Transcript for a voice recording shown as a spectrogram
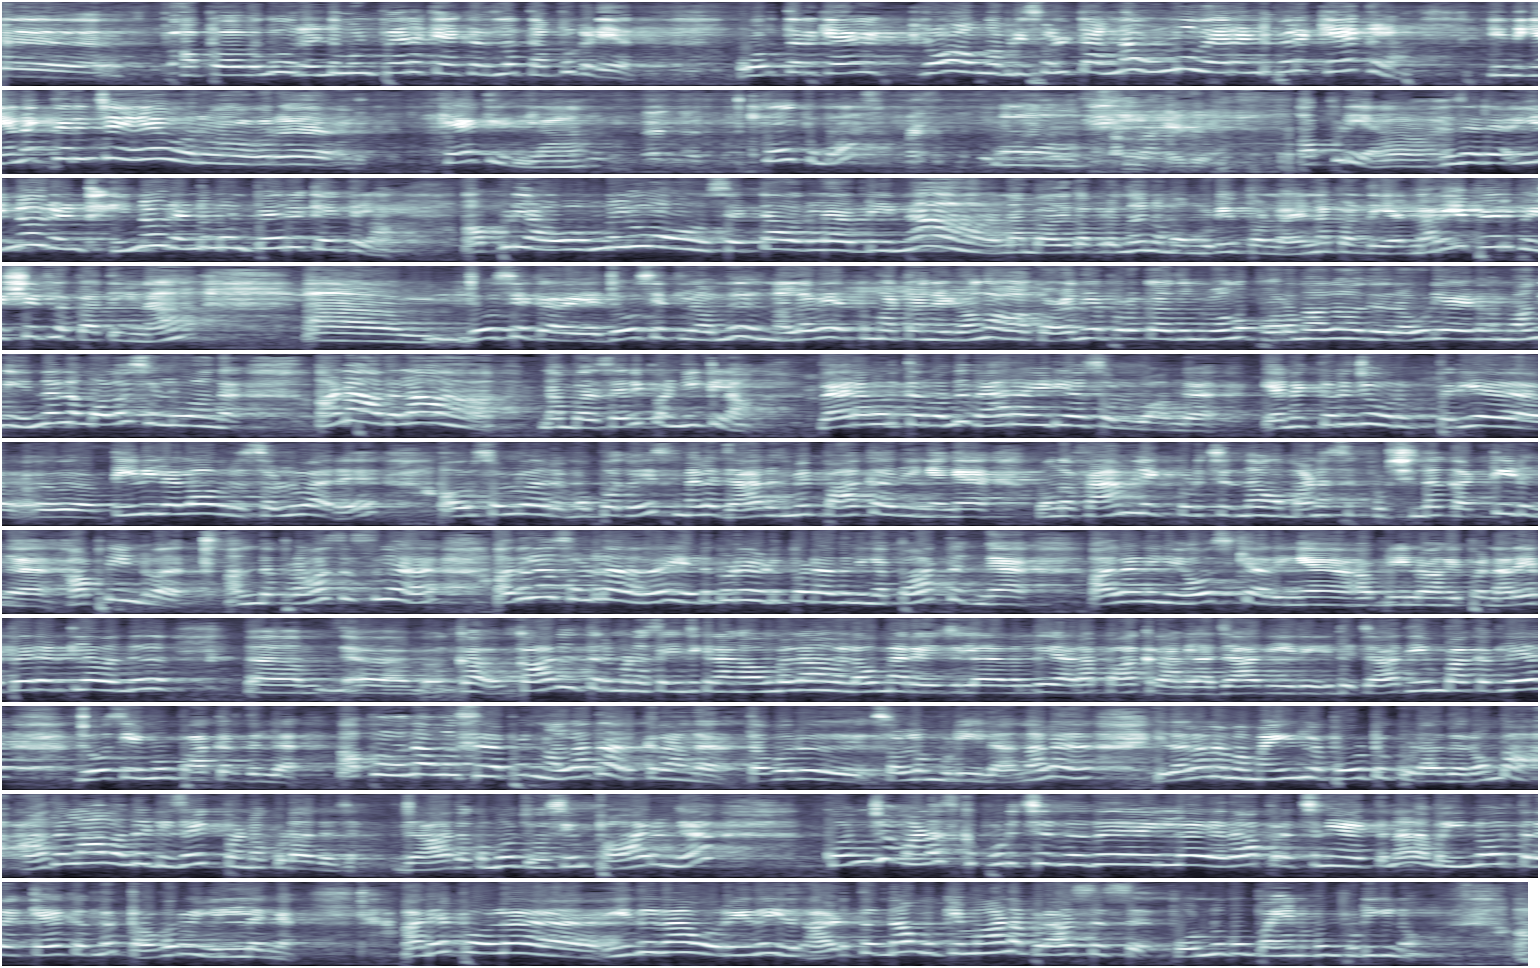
அப்ப வந்து ஒரு ரெண்டு மூணு பேரை கேட்கறதுல தப்பு கிடையாது. ஒருத்தர் கேட்கிறோம். அவங்க அப்படி சொல்லிட்டாங்கன்னா இன்னும் வேற ரெண்டு பேரை கேட்கலாம். இந்த எனக்கு தெரிஞ்சு ஒரு ஒரு கேட்கலீங்களா கேக்குதா? ஆ. அப்படியா? சரி இன்னும் ரெண்டு இன்னும் ரெண்டு மூணு பேரை கேட்கலாம் அப்படி அவங்களும் செட் ஆகலை அப்படின்னா நம்ம அதுக்கப்புறம் தான் நம்ம முடிவு பண்ணோம். என்ன பண்ணுறது நிறைய பேர் இப்போ விஷயத்தில் பார்த்தீங்கன்னா ஆம், ஜோசிய ஜோசியத்தில் வந்து நல்லாவே இருக்க மாட்டாங்கன்னுவாங்க. அவ குழந்தைய பிறக்காதுன்னுவாங்க. பிறந்தாலும் அது ரவுடி ஆயிடும்வாங்க என்னென்னமோலாம் சொல்லுவாங்க. ஆனால் அதெல்லாம் நம்ம சரி பண்ணிக்கலாம். வேற ஒருத்தர் வந்து வேற ஐடியா சொல்லுவாங்க. எனக்கு தெரிஞ்ச ஒரு பெரிய டிவிலலாம் ஒரு சொல்லுவார். அவர் சொல்லுவார் முப்பது வயசுக்கு மேலே ஜாதகமே பார்க்காதீங்கங்க. உங்கள் ஃபேமிலிக்கு பிடிச்சிருந்தா உங்கள் மனசுக்கு பிடிச்சிருந்தா கட்டிடுங்க. அப்படின்வார் அந்த ப்ராசஸில் அதெல்லாம் சொல்கிறாரு அதெல்லாம் எடுபடும் எடுப்படாது நீங்கள் பார்த்துக்குங்க. அதெல்லாம் நீங்கள் யோசிக்காதீங்க அப்படின்வாங்க இப்போ நிறைய பேர் இடத்துல வந்து காதல் திருமணம் செஞ்சுக்கிறாங்க. அவங்கெல்லாம் லவ் மேரேஜில் வந்து யாராவது பார்க்குறாங்களா? ஜாதி இது- இது ஜாதியும் பார்க்கறதுலையே ஜோசியமும் பார்க்கறது இல்லை அப்போ வந்து அவங்க சில பேர் நல்லா தான் இருக்கிறாங்க. தவறு சொல்ல முடியல. அதனால இதெல்லாம் நம்ம மைண்டில் போட்டுக்கூடாது. ரொம்ப அதெல்லாம் வந்து டிசைட் பண்ணக்கூடாது. ஜாதகமோ ஜோசியம் பாருங்க. கொஞ்சம் மனசுக்கு பிடிச்சிருந்தது இல்லை ஏதாவது பிரச்சனை ஆயிட்டுன்னா நம்ம இன்னொருத்தரை கேட்கறதுல தவறும் இல்லைங்க. அதே போல இதுதான் ஒரு இது. இது அடுத்ததுதான் முக்கியமான ப்ராசஸ் பொண்ணுக்கும் பையனுக்கும் பிடிக்கணும்.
